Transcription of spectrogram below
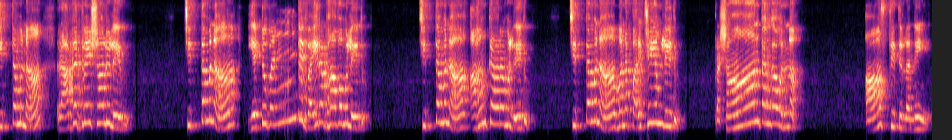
చిత్తమున రాగద్వేషాలు లేవు. చిత్తమున ఎటువంటి వైరభావము లేదు. చిత్తమున అహంకారము లేదు. చిత్తమున మన పరిచయం లేదు. ప్రశాంతంగా ఉన్నాం ఆ స్థితులని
